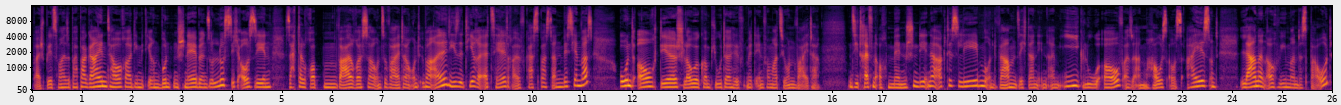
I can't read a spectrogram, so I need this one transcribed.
Beispielsweise Papageientaucher, die mit ihren bunten Schnäbeln so lustig aussehen, Sattelroppen, Walrösser und so weiter. Und über all diese Tiere erzählt Ralf Kaspers dann ein bisschen was und auch der schlaue Computer hilft mit Informationen weiter. Sie treffen auch Menschen, die in der Arktis leben und wärmen sich dann in einem Iglu auf, also einem Haus aus Eis und lernen auch, wie man das baut.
